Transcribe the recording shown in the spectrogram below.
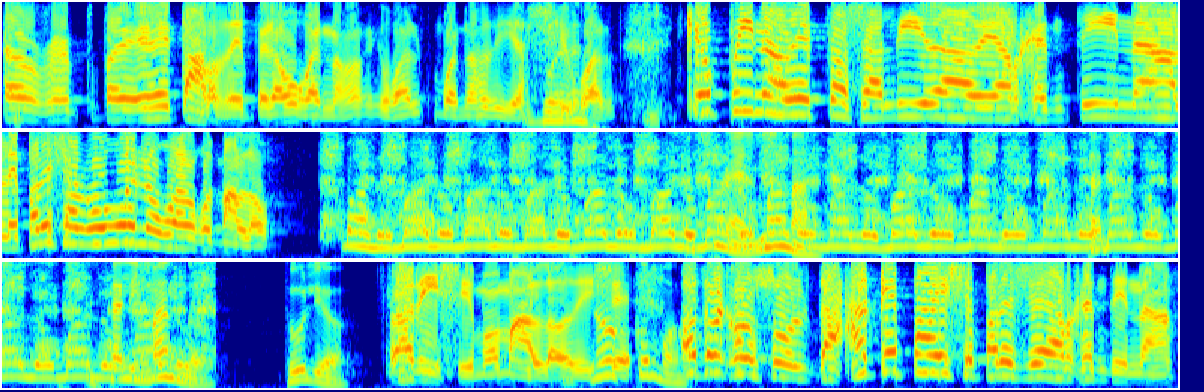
Eh, Es de tarde, pero bueno, igual, buenos días, igual. ¿Qué opina de esta salida de Argentina? ¿Le parece algo bueno o algo malo? Malo, malo, malo, malo, malo, malo, Es una malo, lima. malo, malo, malo, malo, malo, malo, malo, malo. Está limando. Tulio. Rarísimo, malo, dice. No, ¿cómo? Otra consulta, ¿a qué país se parece Argentina?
